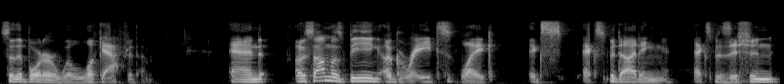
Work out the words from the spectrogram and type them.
so the border will look after them. And Osamu's being a great, like, ex- expediting exposition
